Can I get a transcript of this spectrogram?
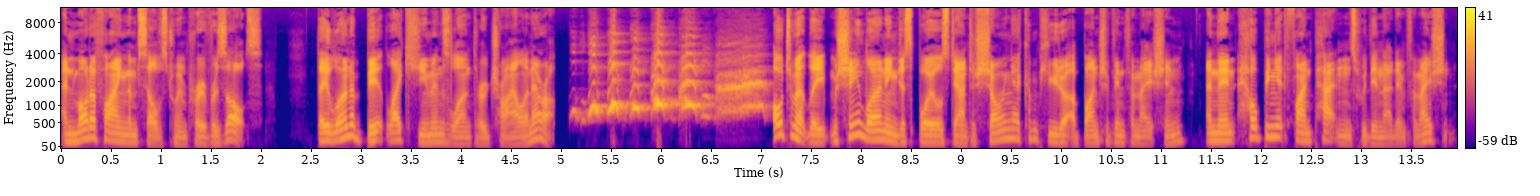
and modifying themselves to improve results. They learn a bit like humans learn through trial and error. Ultimately, machine learning just boils down to showing a computer a bunch of information and then helping it find patterns within that information.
